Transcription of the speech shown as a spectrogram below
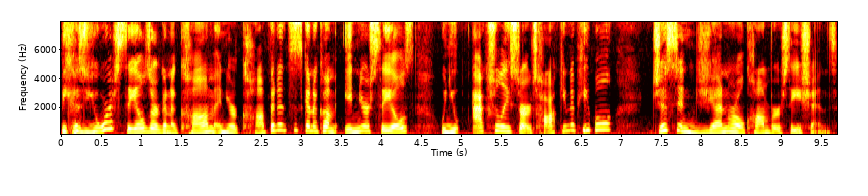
because your sales are going to come and your confidence is going to come in your sales when you actually start talking to people just in general conversations.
